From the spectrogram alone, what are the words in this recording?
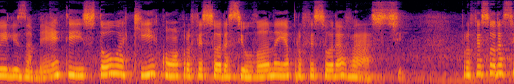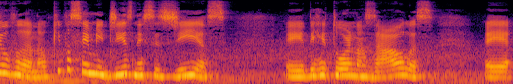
Elizabeth e estou aqui com a professora Silvana e a professora Vaste. Professora Silvana, o que você me diz nesses dias eh, de retorno às aulas eh,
